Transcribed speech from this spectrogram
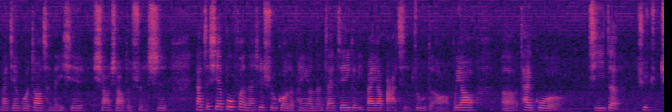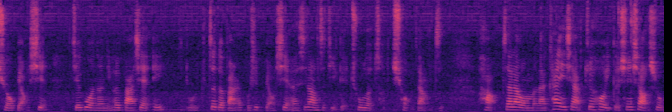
那结果造成了一些小小的损失。那这些部分呢，是属狗的朋友呢，在这一个礼拜要把持住的哦，不要呃太过急的去求表现，结果呢你会发现，哎，我这个反而不是表现，而是让自己给出了糗这样子。好，再来我们来看一下最后一个生肖，是我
